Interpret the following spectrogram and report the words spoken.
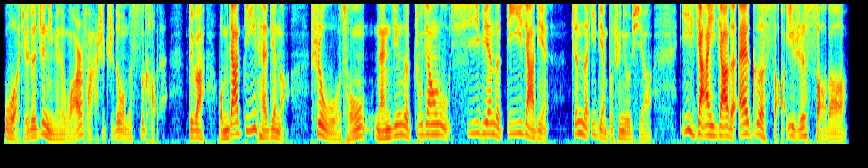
我觉得这里面的玩法是值得我们思考的，对吧？我们家第一台电脑。是我从南京的珠江路西边的第一家店，真的一点不吹牛皮啊，一家一家的挨个扫，一直扫到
